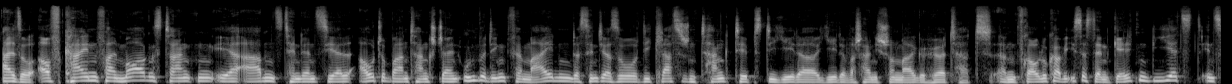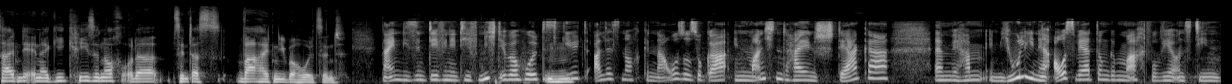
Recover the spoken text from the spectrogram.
Also auf keinen Fall morgens tanken, eher abends tendenziell Autobahntankstellen unbedingt vermeiden. Das sind ja so die klassischen Tanktipps, die jeder, jede wahrscheinlich schon mal gehört hat. Ähm, Frau Luca, wie ist das denn? Gelten die jetzt in Zeiten der Energiekrise noch oder sind das Wahrheiten, die überholt sind? Nein, die sind definitiv nicht überholt. Es mhm. gilt alles noch genauso, sogar in manchen Teilen stärker. Ähm, wir haben im Juli eine Auswertung gemacht, wo wir uns den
